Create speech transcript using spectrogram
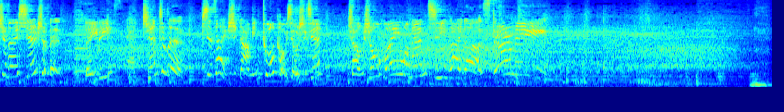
士们、先生们，Ladies and Gentlemen，现在是大明脱口秀时间，掌声欢迎我们亲爱的 s t a r m y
